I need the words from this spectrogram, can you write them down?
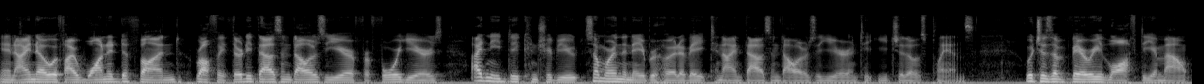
And I know if I wanted to fund roughly thirty thousand dollars a year for four years, I'd need to contribute somewhere in the neighborhood of eight to nine thousand dollars a year into each of those plans, which is a very lofty amount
